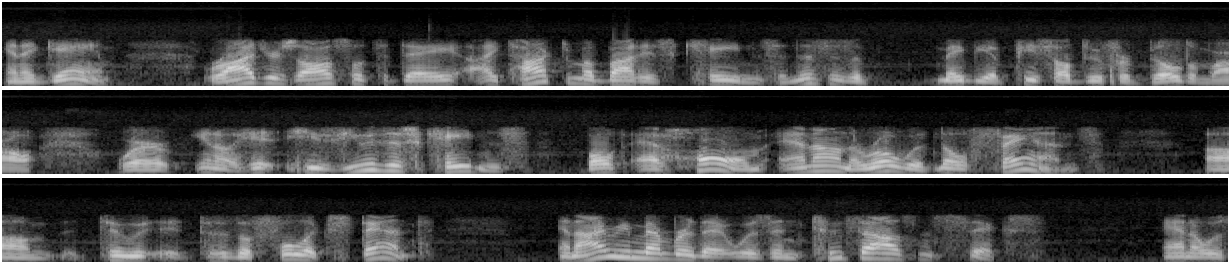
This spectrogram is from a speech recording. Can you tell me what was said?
in a game. Rodgers also today, I talked to him about his cadence, and this is a maybe a piece I'll do for Bill tomorrow, where you know he, he's used his cadence both at home and on the road with no fans um, to to the full extent. And I remember that it was in 2006, and it was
